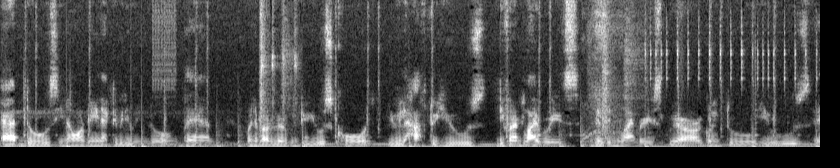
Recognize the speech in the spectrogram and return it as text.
add those in our main activity window, then whenever we are going to use code you will have to use different libraries built-in libraries. We are going to use uh,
